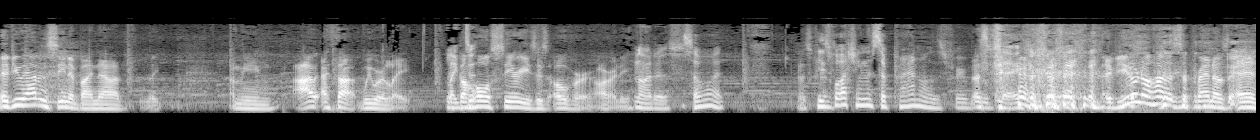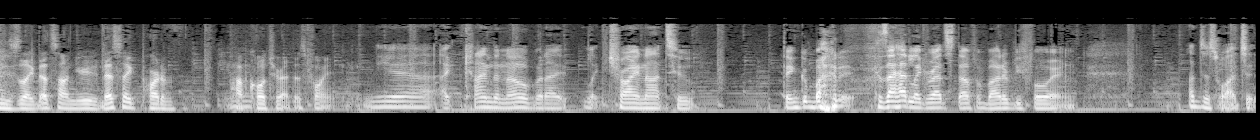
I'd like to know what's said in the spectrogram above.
If you haven't seen it by now, like, I mean, I, I thought we were late. Like, Like the ju- whole series is over already. No, it is. So what? He's watching The Sopranos for That's Pete's sake. if you don't know how The Sopranos ends, like that's on you. That's like part of pop culture at this point. Yeah, I kind of know, but I like try not to think about it because I had like read stuff about it before, and I'll just watch it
